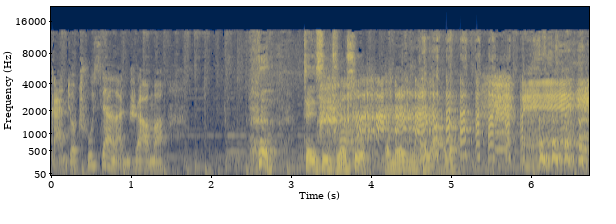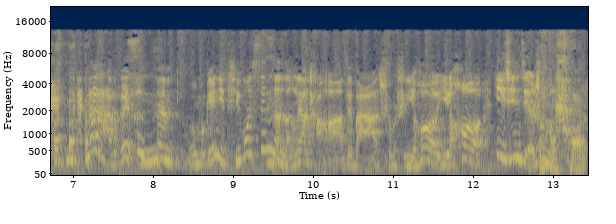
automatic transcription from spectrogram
感就出现了，你知道吗？哼 这期结束，也没什么可聊的了。哎，那为那我们给你提供新的能量场啊，对吧？是不是？以后以后疫情结束，我们 看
